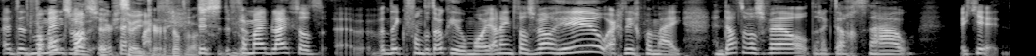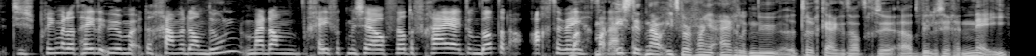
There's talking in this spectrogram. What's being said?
het, moment was er, zeg Zeker, maar. dat was. Dus ja. voor mij blijft dat... eh, want ik vond het ook heel mooi. Alleen het was wel heel erg dicht bij mij. En dat was wel dat ik dacht, nou... Weet je, het is prima dat hele uur, maar dat gaan we dan doen. Maar dan geef ik mezelf wel de vrijheid om dat er achterwege Maar, te maar laten. is dit nou iets waarvan je eigenlijk nu eh, terugkijkend had, had willen zeggen nee?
